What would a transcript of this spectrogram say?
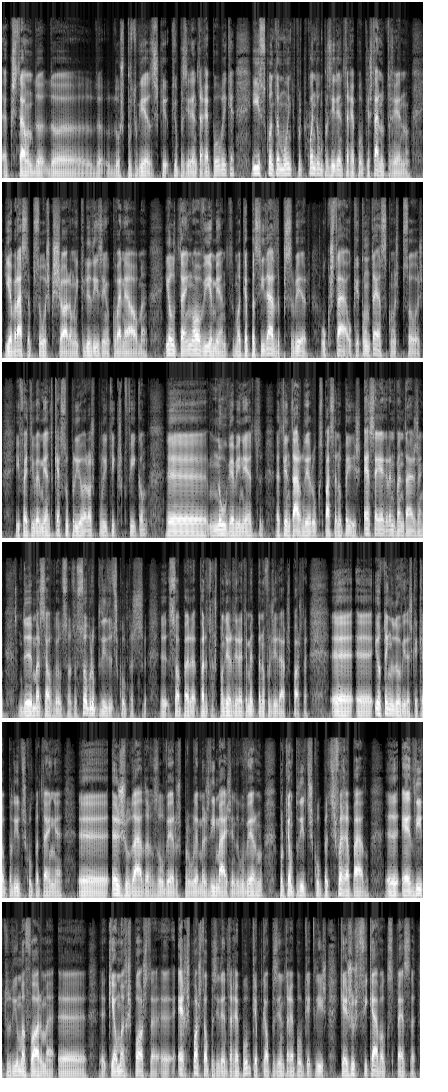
a questão de, de, de, dos portugueses que, que o Presidente da República, e isso conta muito porque quando um Presidente da República está no terreno e abraça pessoas que choram e que lhe dizem o que vai na alma, ele tem, obviamente, uma capacidade de perceber o que está, o que acontece com as pessoas, efetivamente, que é superior aos políticos que ficam eh, no gabinete a tentar ler o que se passa no país. Essa é a grande vantagem de Marcelo Rebelo de Sousa. Sobre o pedido de desculpas, eh, só para, para te responder diretamente, para não fugir à resposta, eh, eh, eu tenho dúvidas que aquele pedido de desculpa tenha eh, ajudado a resolver os problemas de imagem do governo, porque é um pedido de desculpa desfarrapado, eh, é dito de uma forma eh, que é uma resposta, é resposta ao Presidente da República, porque é o Presidente da República que diz que é justificável que se peça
